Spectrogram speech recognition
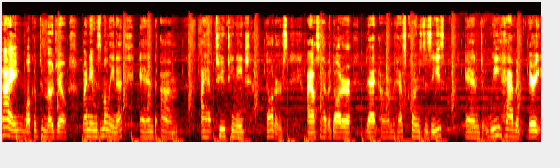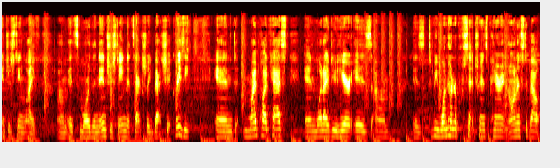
Hi, welcome to Mojo. My name is Melina, and um, I have two teenage daughters. I also have a daughter that um, has Crohn's disease, and we have a very interesting life. Um, it's more than interesting, it's actually batshit crazy. And my podcast and what I do here is um, is to be 100% transparent and honest about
